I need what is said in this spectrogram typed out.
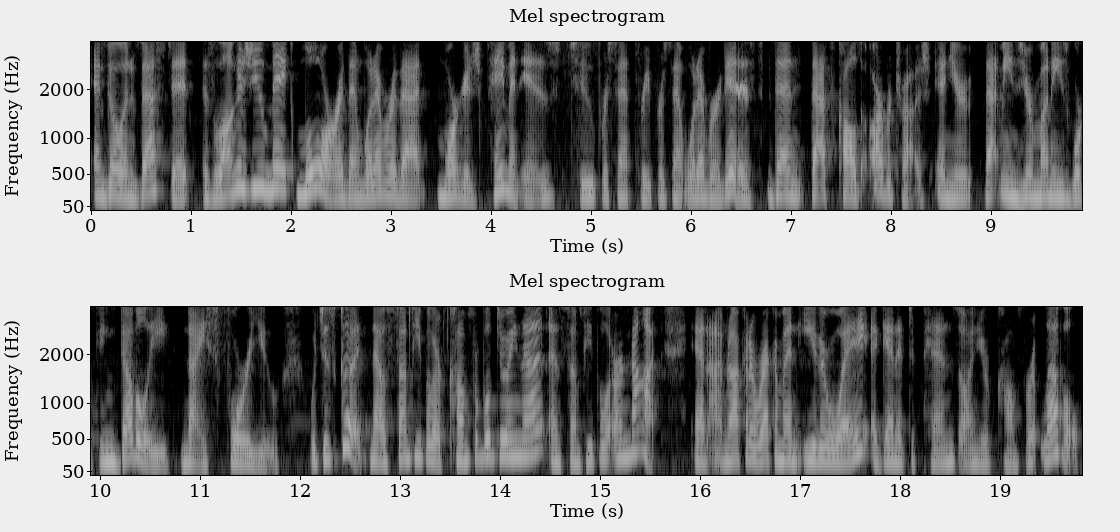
and go invest it. As long as you make more than whatever that mortgage payment is, two percent, three percent, whatever it is, then that's called arbitrage, and you're that means your money's working doubly nice for you, which is good. Now, some people are comfortable doing that, and some people are not, and and I'm not going to recommend either way. Again, it depends on your comfort level.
